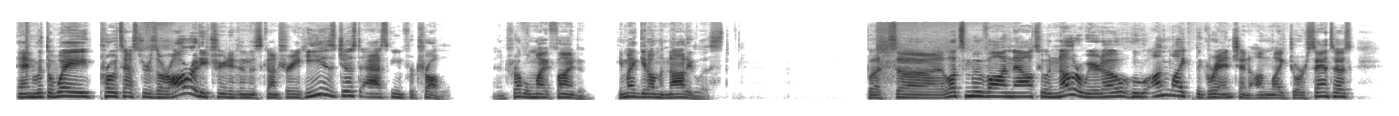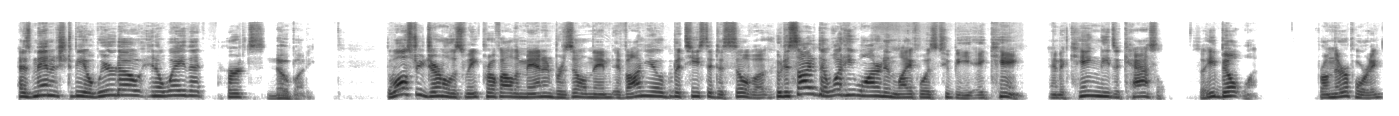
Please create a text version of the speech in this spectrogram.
And with the way protesters are already treated in this country, he is just asking for trouble. And trouble might find him. He might get on the naughty list. But uh, let's move on now to another weirdo who, unlike the Grinch and unlike George Santos, has managed to be a weirdo in a way that hurts nobody. The Wall Street Journal this week profiled a man in Brazil named Ivanio Batista da Silva who decided that what he wanted in life was to be a king, and a king needs a castle. So he built one. From their reporting,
